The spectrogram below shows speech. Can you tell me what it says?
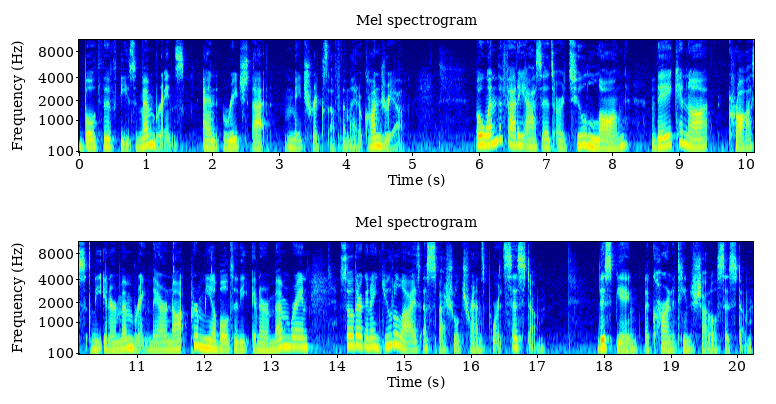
both of these membranes and reach that matrix of the mitochondria. But when the fatty acids are too long, they cannot cross the inner membrane. They are not permeable to the inner membrane, so they're going to utilize a special transport system. This being the carnitine shuttle system.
